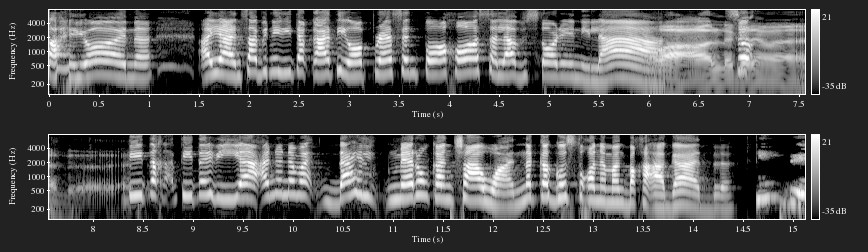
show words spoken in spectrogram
Ayun. Ayan, sabi ni Tita Cathy, oh, present po ako sa love story nila. Wow, laga So- naman. Tita, Tita Ria, ano naman, dahil merong kantsawan, nagkagusto ka naman ba kaagad? Hindi.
